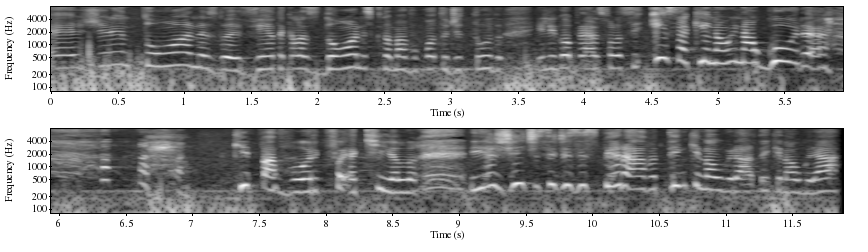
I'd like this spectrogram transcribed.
é, gerentonas do evento, aquelas donas que tomavam conta de tudo. E ligou para elas e falou assim: Isso aqui não inaugura! que pavor que foi aquilo. E a gente se desesperava, tem que inaugurar, tem que inaugurar.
